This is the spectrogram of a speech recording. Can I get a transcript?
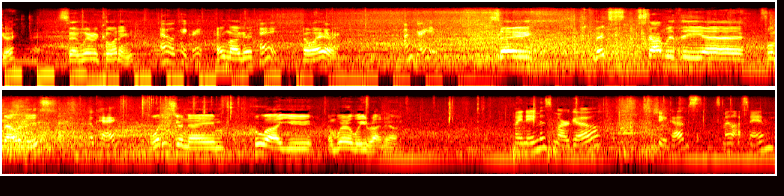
Margot. So we're recording. Oh, okay, great. Hey Margot, Hey, how are you? I'm great. So let's start with the uh, formalities. Okay. What is your name? Who are you? And where are we right now? My name is Margot Jacobs. It's my last name.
